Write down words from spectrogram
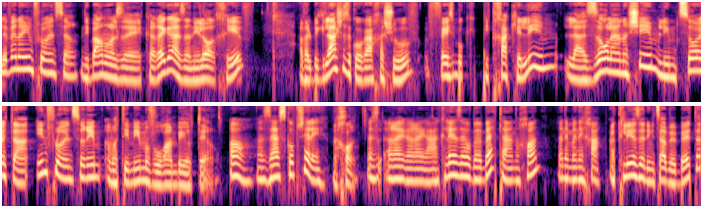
לבין ה influencer. דיברנו על זה כרגע, אז אני לא ארחיב. אבל בגלל שזה כל כך חשוב, פייסבוק פיתחה כלים לעזור לאנשים למצוא את האינפלואנסרים המתאימים עבורם ביותר. או, oh, אז זה הסקופ שלי. נכון. אז רגע, רגע, הכלי הזה הוא בבטא, נכון? אני מניחה. הכלי הזה נמצא בבטא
